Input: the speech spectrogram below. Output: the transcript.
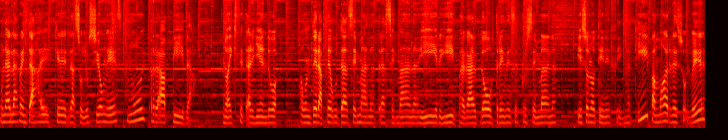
Una de las ventajas es que la solución es muy rápida No hay que estar yendo a un terapeuta semana tras semana, ir, ir, pagar dos, tres veces por semana. Y eso no tiene fin. Aquí vamos a resolver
